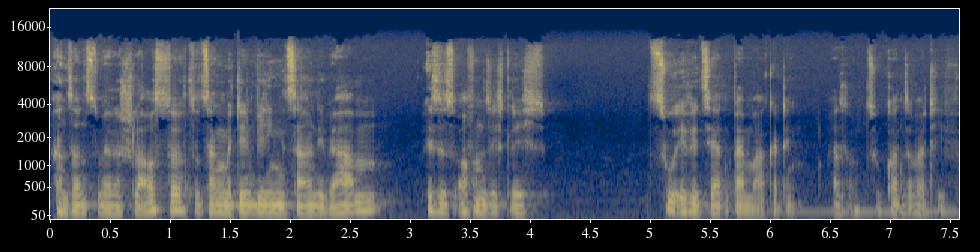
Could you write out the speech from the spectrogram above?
Ansonsten wäre das Schlauste, sozusagen mit den wenigen Zahlen, die wir haben, ist es offensichtlich zu effizient beim Marketing also zu konservativ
